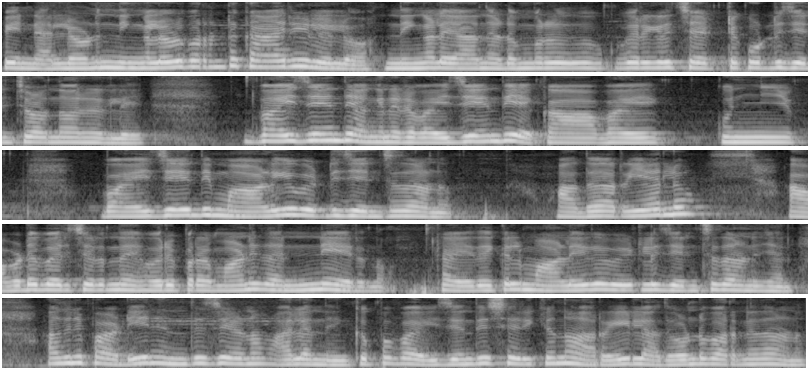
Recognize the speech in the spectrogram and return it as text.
പിന്നെ അല്ലോണ്ട് നിങ്ങളോട് പറഞ്ഞിട്ട് കാര്യമില്ലല്ലോ. നിങ്ങളെ ആ നെടുമ്പുറയിൽ ചെറ്റക്കൂട്ടിൽ ജനിച്ചു വളർന്നവനല്ലേ? വൈജയന്തി അങ്ങനെയല്ല. വൈജയന്തിയെ കാ വൈ കുഞ്ഞ് വൈജയന്തി മാളിക വെട്ടി ജനിച്ചതാണ്. അത് അറിയാലോ. അവിടെ ഭരിച്ചിരുന്ന ഒരു പ്രമാണി തന്നെയായിരുന്നു. കൈതക്കൽ മാളിക വീട്ടിൽ ജനിച്ചതാണ് ഞാൻ. അതിനിപ്പോൾ അടിയൻ എന്ത് ചെയ്യണം? അല്ല നിങ്ങൾക്കിപ്പോൾ വൈജയന്തി ശരിക്കൊന്നും അറിയില്ല. അതുകൊണ്ട് പറഞ്ഞതാണ്.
